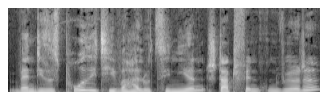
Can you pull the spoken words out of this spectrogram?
wenn dieses positive Halluzinieren stattfinden würde,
